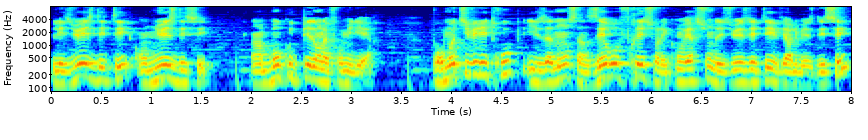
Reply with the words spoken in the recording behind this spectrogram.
les USDT en USDC. Un bon coup de pied dans la fourmilière. Pour motiver les troupes, ils annoncent un zéro frais sur les conversions des USDT vers l'USDC,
